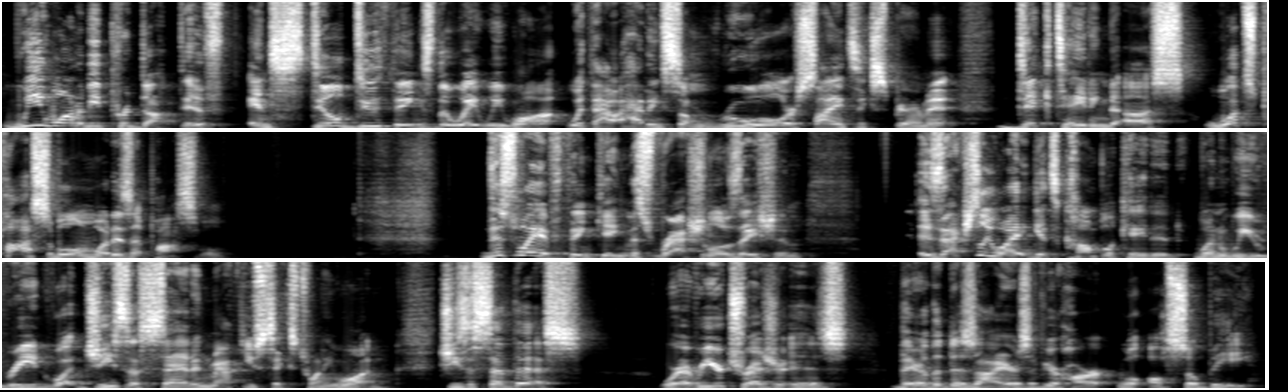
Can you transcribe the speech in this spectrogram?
we want to be productive and still do things the way we want without having some rule or science experiment dictating to us what's possible and what isn't possible. This way of thinking, this rationalization, is actually why it gets complicated when we read what Jesus said in Matthew 6 21. Jesus said this Wherever your treasure is, there the desires of your heart will also be.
